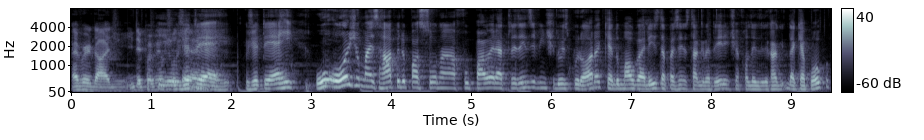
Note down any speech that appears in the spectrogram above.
É verdade. E depois vem e o GTR. O GTR. o- hoje o mais rápido passou na Full Power a 322 por hora, que é do Malgariz, tá aparecendo no Instagram dele, a gente vai falar dele daqui- a pouco.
